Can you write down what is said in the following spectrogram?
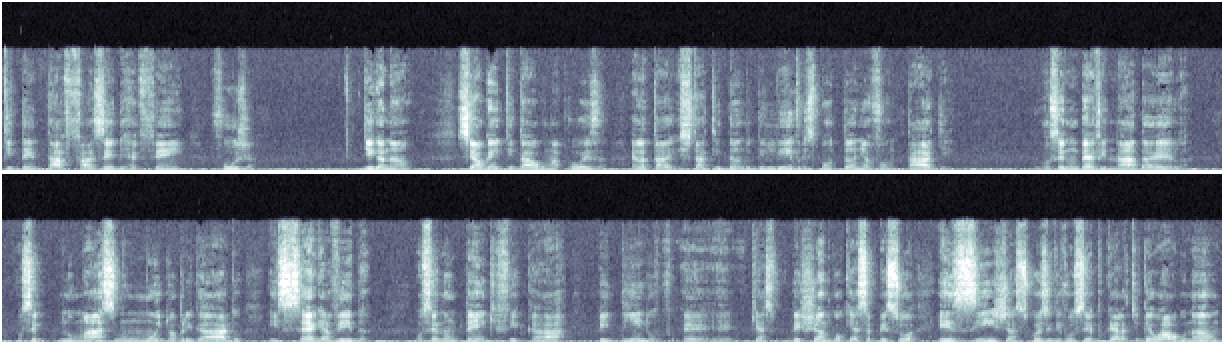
te tentar fazer de refém, fuja. Diga não. Se alguém te dá alguma coisa, ela tá, está te dando de livre, espontânea vontade. Você não deve nada a ela. Você, no máximo, muito obrigado e segue a vida. Você não tem que ficar pedindo, é, é, que as, deixando com que essa pessoa exija as coisas de você porque ela te deu algo, não.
